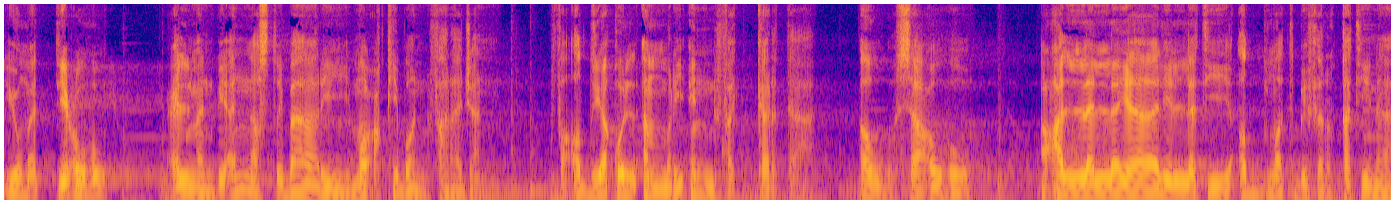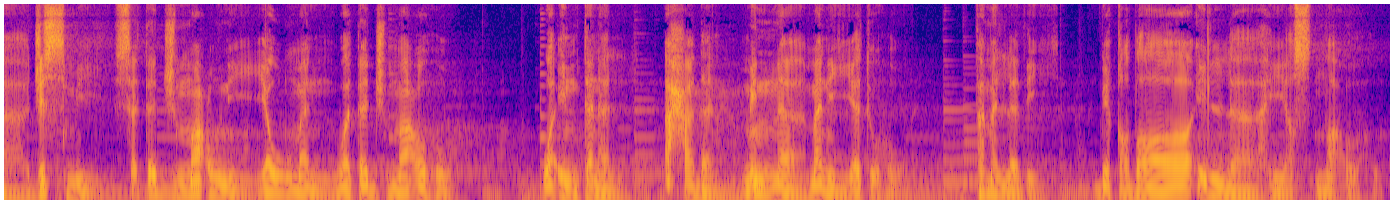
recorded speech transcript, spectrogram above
يمتعه. علما بأن اصطباري معقب فرجا. فأضيق الأمر إن فكرت. أوسعه عل الليالي التي اضنت بفرقتنا جسمي ستجمعني يوما وتجمعه. وإن تنل احدا منا منيته فما الذي بقضاء الله يصنعه؟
